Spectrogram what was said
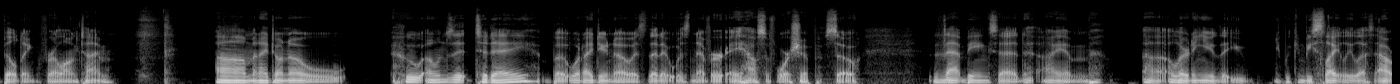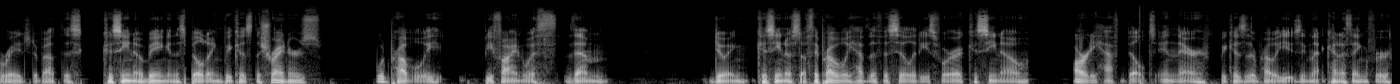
building for a long time. Um, and I don't know who owns it today, but what I do know is that it was never a house of worship. So, that being said, I am uh, alerting you that you we can be slightly less outraged about this casino being in this building because the Shriners would probably be fine with them doing casino stuff. They probably have the facilities for a casino already half built in there because they're probably using that kind of thing for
